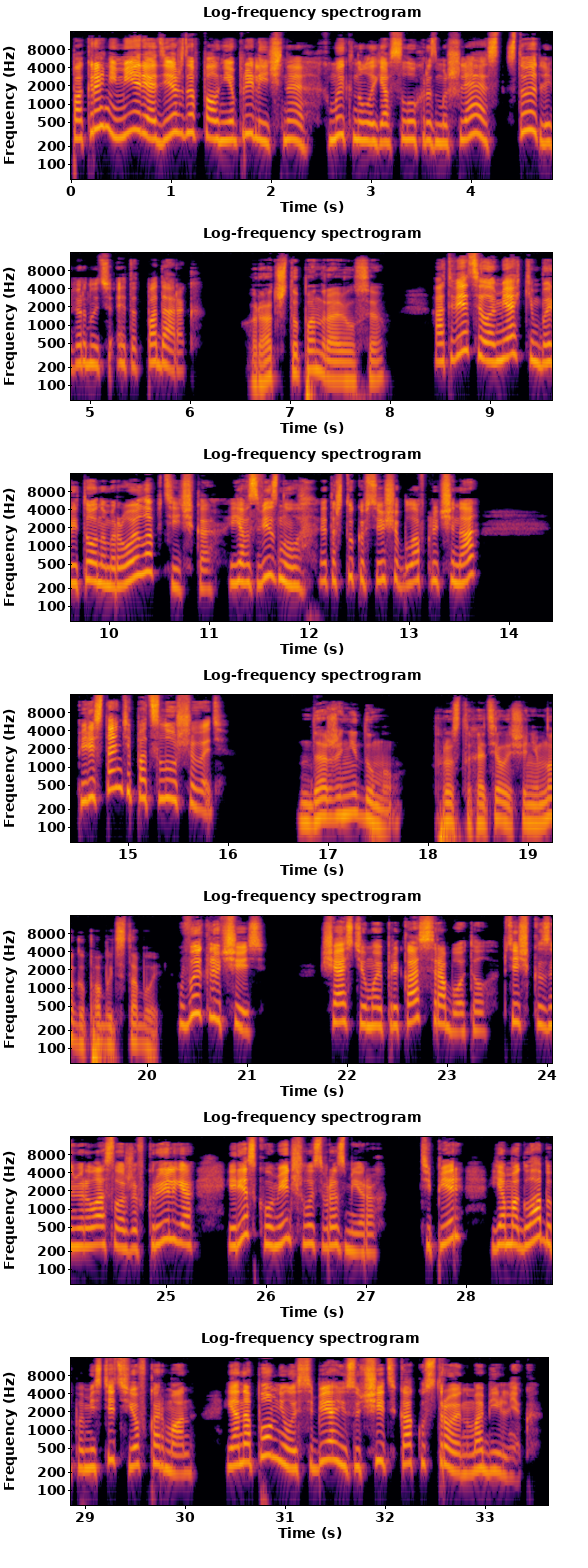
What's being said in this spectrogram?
По крайней мере, одежда вполне приличная, хмыкнула я вслух, размышляя, стоит ли вернуть этот подарок. Рад, что понравился. Ответила мягким баритоном Ройла птичка. Я взвизгнула, эта штука все еще была включена. Перестаньте подслушивать. Даже не думал. Просто хотел еще немного побыть с тобой. Выключись. К счастью, мой приказ сработал. Птичка замерла, сложив крылья, и резко уменьшилась в размерах. Теперь я могла бы поместить ее в карман. Я напомнила себе изучить, как устроен мобильник.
